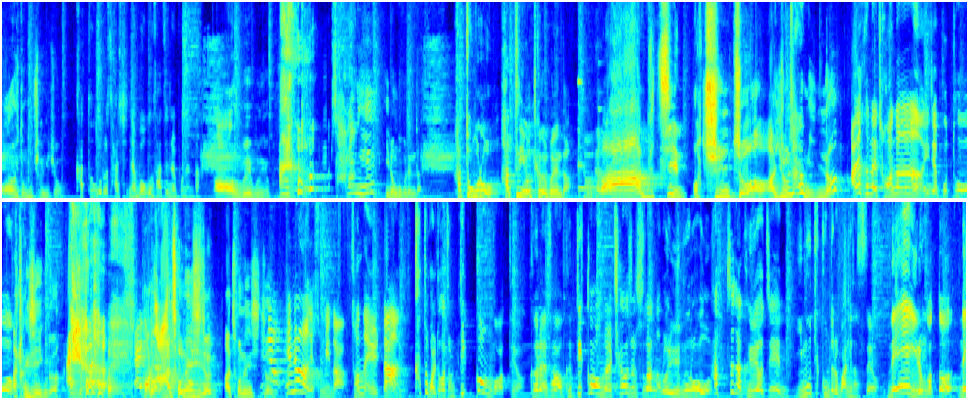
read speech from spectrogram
아, 너무 최악이죠. 카톡으로 자신의 먹은 사진을 보낸다. 아, 왜 보내요? 사랑해? 이런 거 보낸다? 카톡으로 하트 이모티콘을 보낸다 아 미친 아, 진짜? 아, 이런 사람이 있나? 아니 근데 저는 이제 보통 아, 당신이구나. 바로, 아, 저는 시전. 아, 저는 시전. 해명 하겠습니다. 저는 일단 카톡 말투가 좀 띠꺼운 것 같아요. 그래서 그 띠꺼움을 채워줄 수단으로 일부러 하트가 그려진 이모티콘들을 많이 샀어요. 네 이런 것도 네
